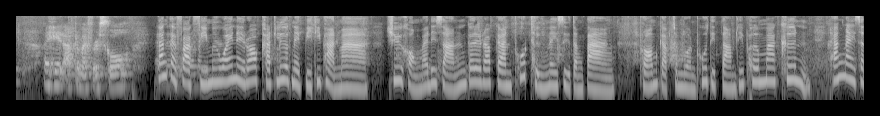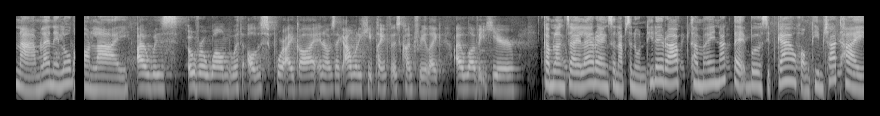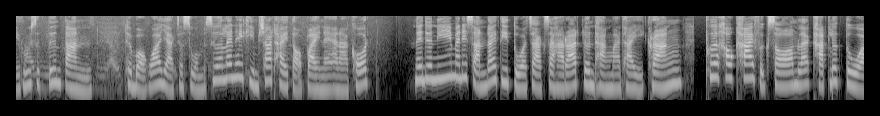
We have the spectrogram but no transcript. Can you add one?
I hit after my first goal. ตั้งแต่ฝากฝีมือไว้ในรอบคัดเลือกในปีที่ผ่านมา ชื่อของแมดิสันก็ได้รับการพูดถึงในสื่อต่างๆ พร้อมกับจำนวนผู้ติดตามที่เพิ่มมากขึ้น ทั้งในสนามและในโลกออนไลน์ I was overwhelmed with all the support I got, and I was like, I want to keep playing for this country. Like, I love it here. กำลังใจและแรงสนับสนุนที่ได้รับทำให้นักเตะเบอร์ 19 ของทีมชาติไทยรู้สึกตื้นตัน เธอบอกว่าอยากจะสวมเสื้อเล่นให้ทีมชาติไทยต่อไปในอนาคต ในเดือนนี้แมดิสันได้ตีตั๋วจากสหรัฐเดินทางมาไทยอีกครั้ง เพื่อเข้าค่ายฝึกซ้อมและคัดเลือกตัว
